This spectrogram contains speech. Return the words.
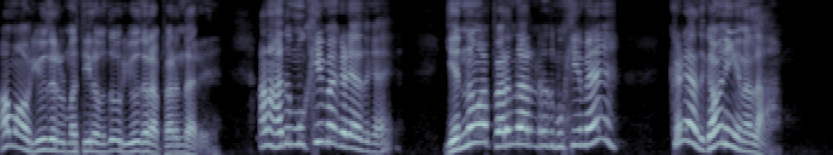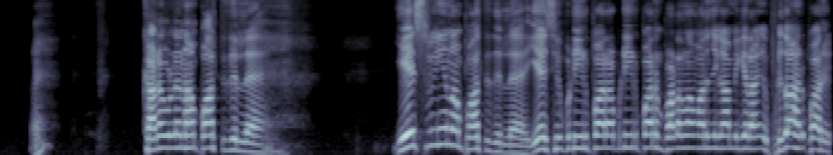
ஆமாம் அவர் யூதர்கள் மத்தியில் வந்து ஒரு யூதராக பிறந்தார். ஆனால் அது முக்கியமே கிடையாதுங்க. என்னவா பிறந்தாருன்றது முக்கியமே கிடையாது. கவனிங்க நல்லா. கடவுளை நான் பார்த்ததில்லை. இயேசுவையும் நான் பார்த்ததில்ல. இயேசு இப்படி இருப்பார் அப்படி இருப்பாருன்னு படம்லாம் வரைஞ்சு காமிக்கிறாங்க. இப்படி தான் இருப்பார்.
